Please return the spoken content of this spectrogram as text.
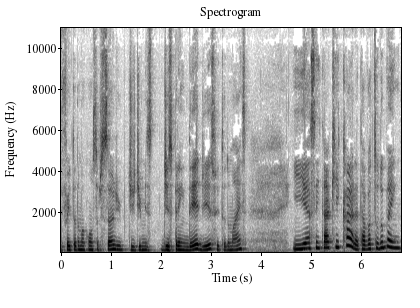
foi toda uma construção de, de, de me desprender disso e tudo mais. E aceitar que, cara, tava tudo bem.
